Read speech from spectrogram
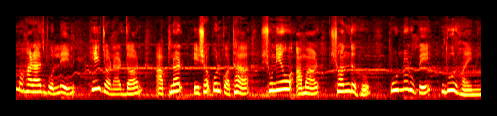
মহারাজ বললেন, হে জনার্দন, আপনার এ সকল কথা শুনেও আমার সন্দেহ, পূর্ণরূপে দূর হয়নি।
